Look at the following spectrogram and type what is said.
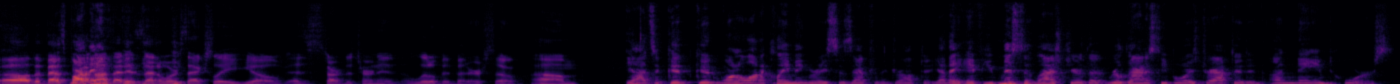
uh, the best part Yeah, they- about that is that horse actually, you know, is starting to turn in a little bit better. So, um, Yeah, it's a good good one. a lot of claiming races after they dropped it. Yeah, they if you missed it last year, the Real Dynasty boys drafted an unnamed horse,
